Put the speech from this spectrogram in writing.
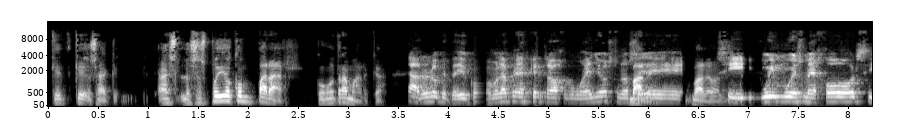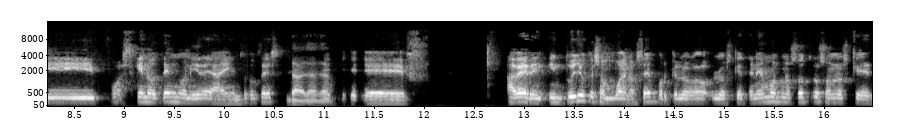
¿Qué, qué- o sea, que- has- ¿los has podido comparar con otra marca? Claro, es lo que te digo. Como es la primera vez que trabajo con ellos, no Vale, sé vale, vale. si Wimu es mejor, si. Pues que no tengo ni idea ahí. Entonces, Ya, ya, ya. eh, a ver, in- intuyo que son buenos, ¿eh? Porque lo- los que tenemos nosotros son los, que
